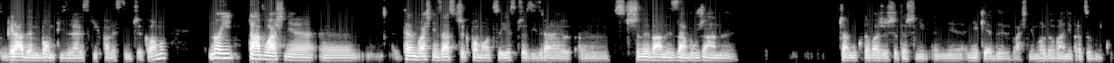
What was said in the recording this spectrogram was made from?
gradem bomb izraelskich Palestyńczykom. No i ta właśnie, y, ten właśnie zastrzyk pomocy jest przez Izrael y, wstrzymywany, zaburzany, czemu towarzyszy też nie, nie, niekiedy właśnie mordowanie pracowników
